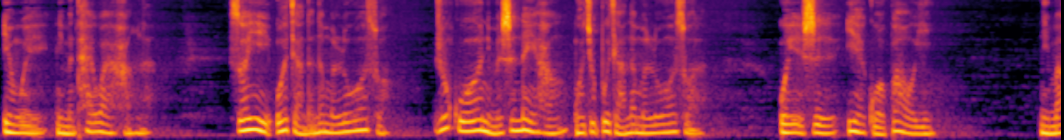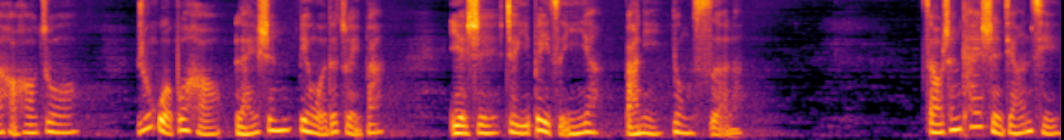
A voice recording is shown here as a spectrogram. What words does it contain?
因为你们太外行了，所以我讲的那么啰嗦。如果你们是内行，我就不讲那么啰嗦了。我也是业果报应，你们好好做哦。如果不好，来生变我的嘴巴，也是这一辈子一样，把你用死了。早晨开始讲起，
